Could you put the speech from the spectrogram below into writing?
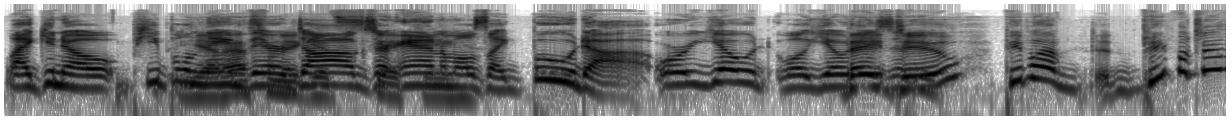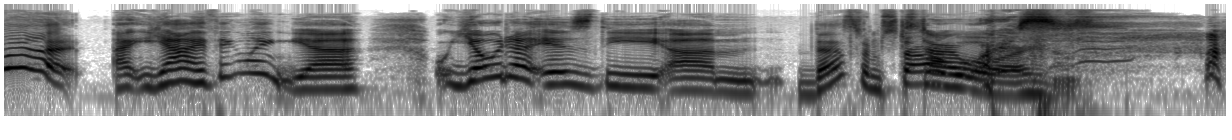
Like, you know, people Yeah, name their dogs or animals like Buddha or Yoda. Well, Yoda They do. People have people do that. Uh, yeah, I think like yeah. Yoda is the um That's from Star, Star Wars. Wars.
